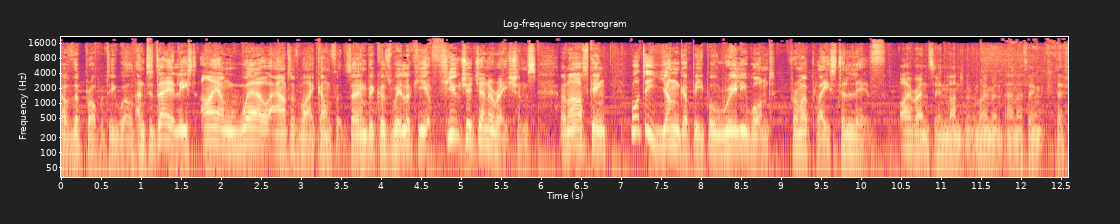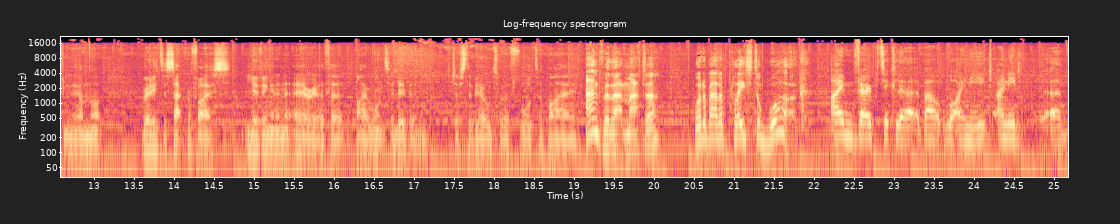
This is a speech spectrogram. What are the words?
of the property world. And today, at least, I am well out of my comfort zone because we're looking at future generations and asking what do younger people really want from a place to live? I rent in London at the moment, and I think definitely I'm not ready to sacrifice living in an area that I want to live in just to be able to afford to buy. And for that matter, what about a place to work? I'm very particular about what I need. I need um,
